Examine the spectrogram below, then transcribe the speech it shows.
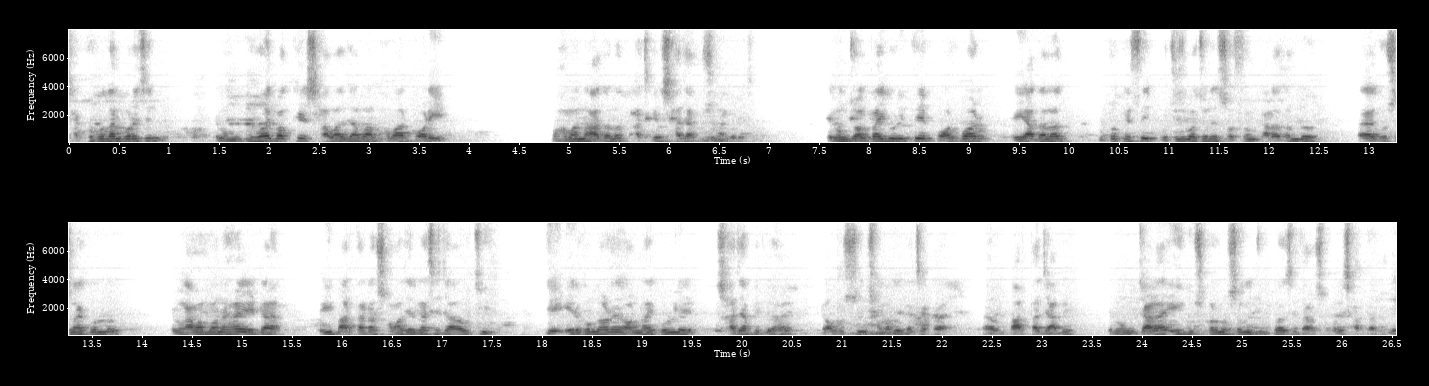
সাক্ষ্য প্রদান করেছেন এবং উভয় পক্ষে সওয়াল জবাব হওয়ার পরে মহামান্য আদালত আজকে সাজা ঘোষণা করেছে। এবং জলপাইগুড়িতে পরপর এই আদালত দুটো কেসেই পঁচিশ বছরের সশ্রম কারাদণ্ড ঘোষণা করল। এবং আমার মনে হয় এটা এই বার্তাটা সমাজের কাছে যাওয়া উচিত যে এরকম ধরনের অন্যায় করলে সাজা পেতে হয়। এটা অবশ্যই সমাজের কাছে একটা বার্তা যাবে। এবং যারা এই দুষ্কর্মের সঙ্গে যুক্ত আছে তারা সকলে সাবধান হবে।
